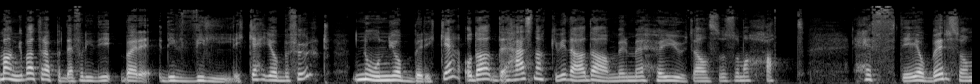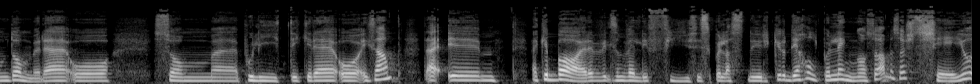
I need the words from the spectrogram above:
Mange bare trappet ned fordi de bare de vil ikke jobbe fullt. Noen jobber ikke. Og da, her snakker vi da damer med høy utdannelse som har hatt heftige jobber som dommere og som eh, politikere og Ikke sant? Det er, eh, det er ikke bare liksom, veldig fysisk belastende yrker, og de har holdt på lenge også, men så skjer jo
